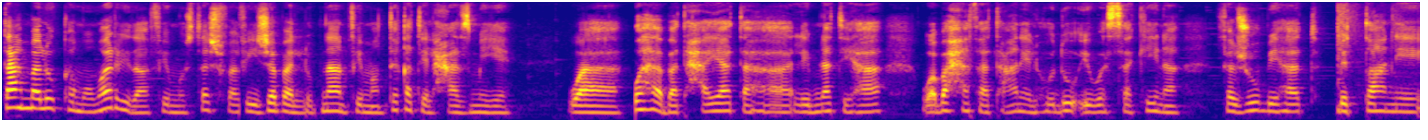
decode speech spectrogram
تعمل كممرضة في مستشفى في جبل لبنان في منطقة الحازمية ووهبت حياتها لابنتها وبحثت عن الهدوء والسكينة فجوبهت بالطعن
